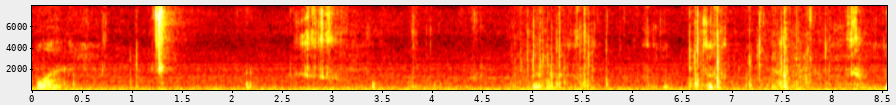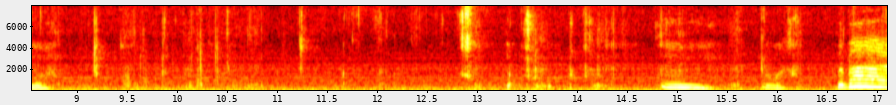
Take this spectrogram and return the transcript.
โอ้อืมบ๊ายบาย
